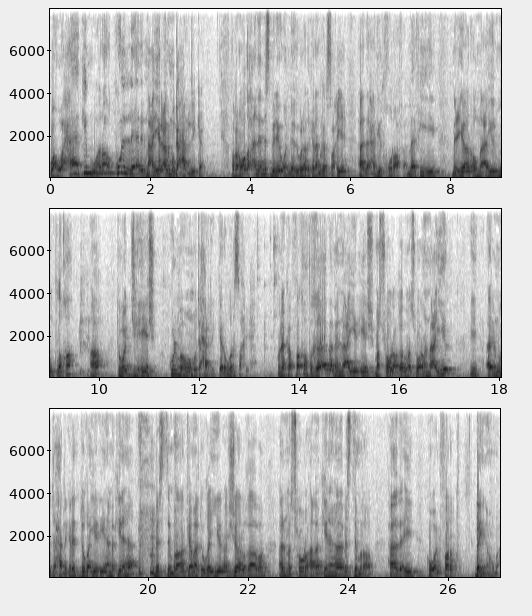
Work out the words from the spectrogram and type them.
وهو حاكم وراء كل هذه المعايير المتحركة. طبعا واضح أن النسبة لا يؤمن بها يقول هذا كلام غير صحيح هذا حديث خرافة. ما في معيار أو معايير مطلقة أه؟ توجه إيش؟ كل ما هو متحرك. قالوا غير صحيح. هناك فقط غابه من المعايير إيش؟ مسحورة. غابه مسحورة من المعايير إيه؟ المتحركة. التي تغير إيه؟ أماكنها باستمرار كما تغير اشجار الغابة المسحورة أماكنها باستمرار. هذا إيه؟ هو الفرق بينهما.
